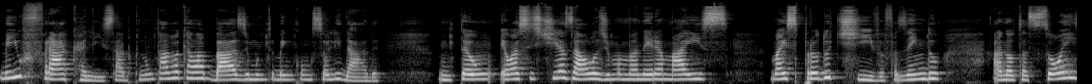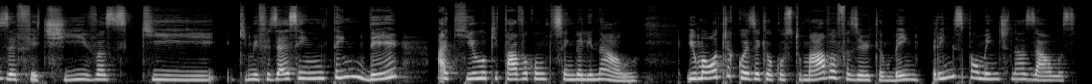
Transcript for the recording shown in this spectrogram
meio fraca ali, sabe? Que não estava aquela base muito bem consolidada. Então, eu assistia as aulas de uma maneira mais, mais produtiva, fazendo anotações efetivas que, que me fizessem entender aquilo que estava acontecendo ali na aula. E uma outra coisa que eu costumava fazer também, principalmente nas aulas,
